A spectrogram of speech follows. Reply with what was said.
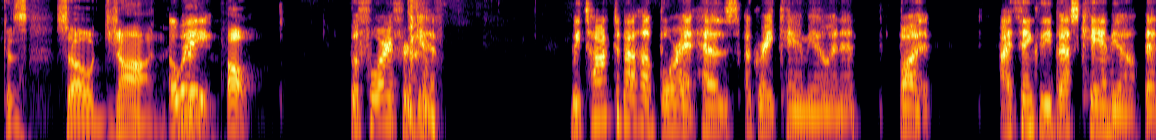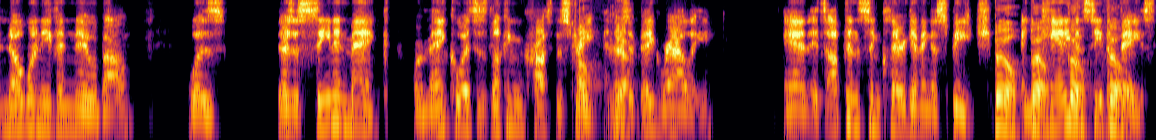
Because so John. Oh, wait. Oh, Before I forget, we talked about how Borat has a great cameo in it, but I think the best cameo that no one even knew about was there's a scene in Mank where Mankiewicz is looking across the street Oh, and there's yeah. a big rally. And it's Upton Sinclair giving a speech. Bill, and Bill, you can't Bill, even see the Bill. face.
